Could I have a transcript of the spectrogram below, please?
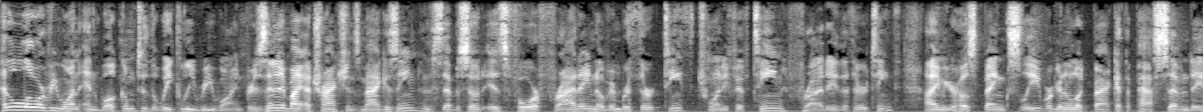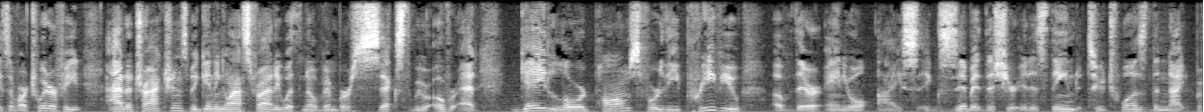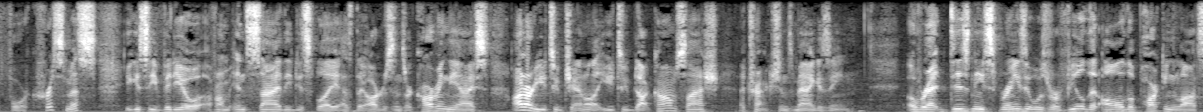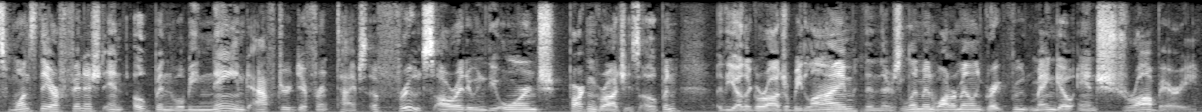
Hello, everyone, and welcome to the Weekly Rewind, presented by Attractions Magazine. This episode is for Friday, November 13th, 2015, Friday the 13th. I am your host, Banks Lee. We're going to look back at the past seven days of our Twitter feed at Attractions, beginning last Friday with November 6th. We were over at Gaylord Palms for the preview of their annual ice exhibit. This year it is themed to Twas the Night Before Christmas. You can see video from inside the display as the artisans are carving the ice on our YouTube channel channel at youtube.com slash attractionsmagazine. Over at Disney Springs, it was revealed that all the parking lots, once they are finished and open, will be named after different types of fruits. Already, the orange parking garage is open. The other garage will be lime. Then there's lemon, watermelon, grapefruit, mango, and strawberry.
